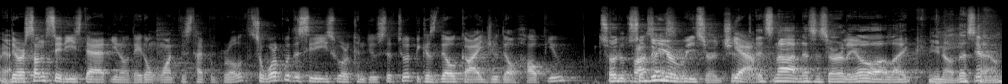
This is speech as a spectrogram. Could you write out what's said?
yeah. There are some cities that you know they don't want this type of growth. So work with the cities who are conducive to it because they'll guide you, they'll help you. So, so do your research. It- Yeah. it's not necessarily oh I like you know this town.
